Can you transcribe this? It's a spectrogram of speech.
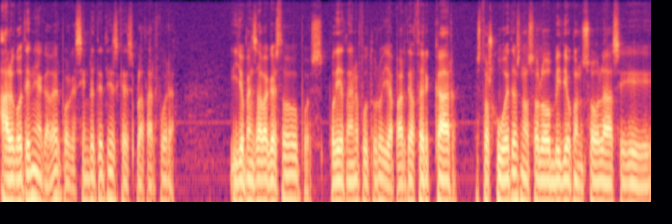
algo tenía que haber porque siempre te tienes que desplazar fuera. Y yo pensaba que esto pues, podía tener futuro y aparte acercar estos juguetes, no solo videoconsolas y,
